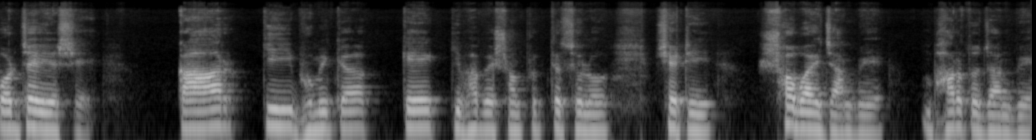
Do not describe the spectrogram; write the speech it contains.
পর্যায়ে এসে কার কি ভূমিকা, কে কীভাবে সম্পৃক্ত ছিল সেটি সবাই জানবে, ভারতও জানবে,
